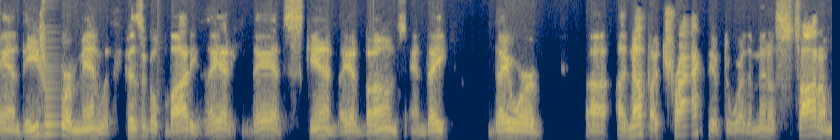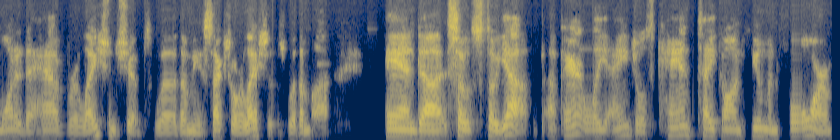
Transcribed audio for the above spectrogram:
and these were men with physical bodies. They had they had skin, they had bones, and they they were uh, enough attractive to where the men of Sodom wanted to have relationships with them, sexual relations with them. Uh, and uh, so so yeah, apparently angels can take on human form.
